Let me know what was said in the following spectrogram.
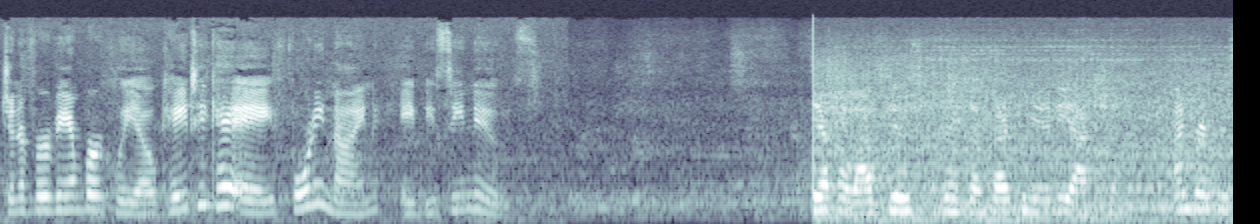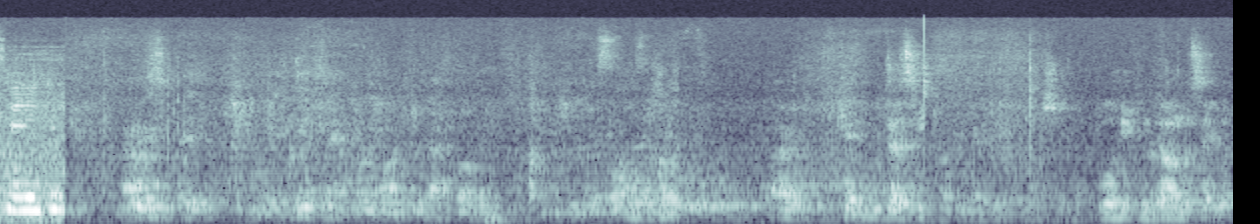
Jennifer Van Berklio, KTKA 49 ABC News. Palacios from Central Community Action. I'm representing two. Will he condone the statement?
